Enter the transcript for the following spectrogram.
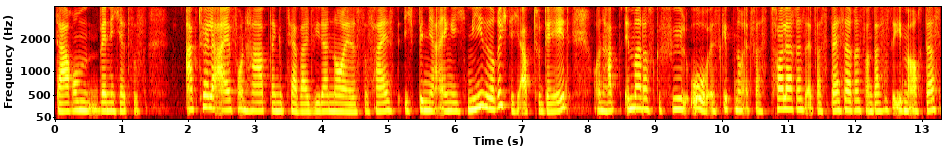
darum, wenn ich jetzt das aktuelle iPhone habe, dann gibt es ja bald wieder Neues. Das heißt, ich bin ja eigentlich nie so richtig up-to-date und habe immer das Gefühl, oh, es gibt noch etwas Tolleres, etwas Besseres. Und das ist eben auch das,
